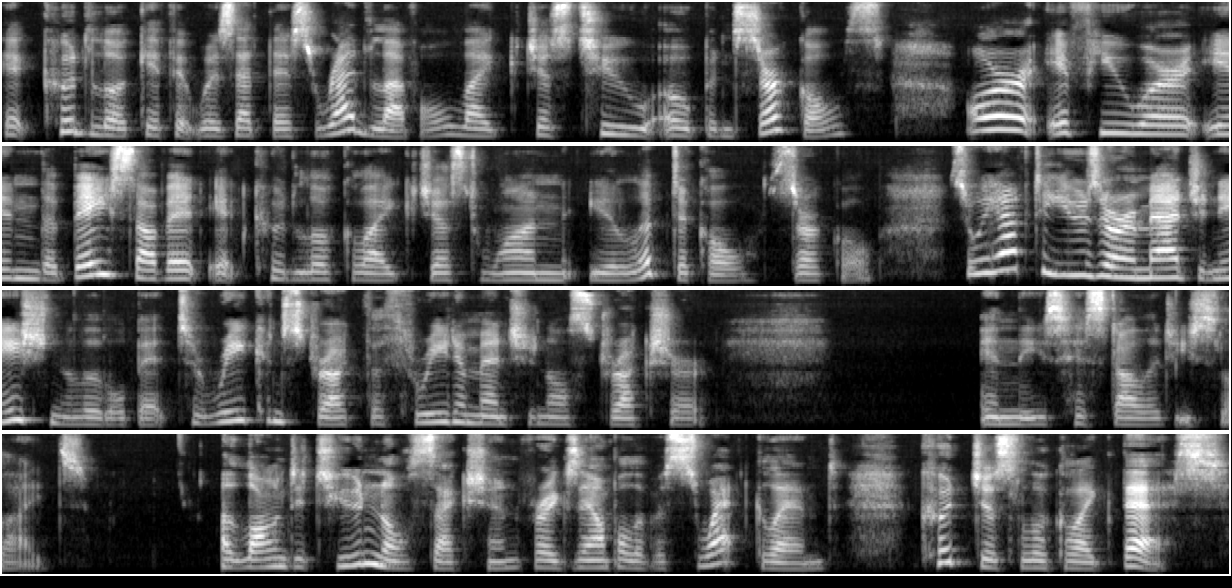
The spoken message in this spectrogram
It could look, if it was at this red level, like just two open circles, or if you were in the base of it, it could look like just one elliptical circle. So we have to use our imagination a little bit to reconstruct the three-dimensional structure in these histology slides. A longitudinal section, for example, of a sweat gland, could just look like this.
